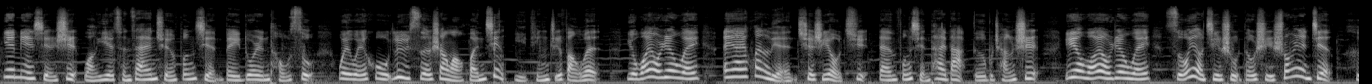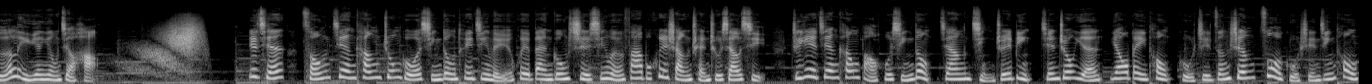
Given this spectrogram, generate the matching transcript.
页面显示网页存在安全风险，被多人投诉。为维护绿色上网环境，已停止访问。有网友认为 AI 换脸确实有趣，但风险太大，得不偿失。也有网友认为所有技术都是双刃剑，合理应用就好。日前，从健康中国行动推进委员会办公室新闻发布会上传出消息，职业健康保护行动将颈椎病、肩周炎、腰背痛、骨质增生、坐骨神经痛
